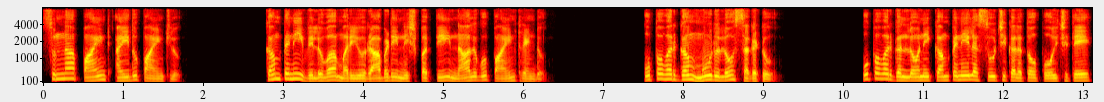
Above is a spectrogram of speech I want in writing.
సున్నా పాయింట్ ఐదు పాయింట్లు. కంపెనీ విలువ మరియు రాబడి నిష్పత్తి నాలుగు పాయింట్ రెండు. ఉపవర్గం మూడులో సగటు. ఉపవర్గంలోని కంపెనీల సూచికలతో పోల్చితే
